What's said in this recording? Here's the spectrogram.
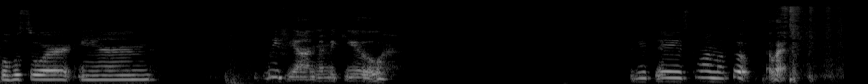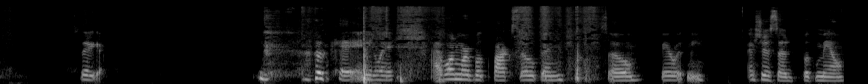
Bulbasaur and Leafeon Mimikyu. These days, come on, let's go. Okay. So there you go. okay, anyway, I have one more book box to open, so bear with me. I should have said book mail,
